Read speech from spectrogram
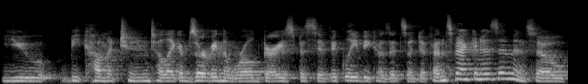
you become attuned to like observing the world very specifically because it's a defense mechanism and so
